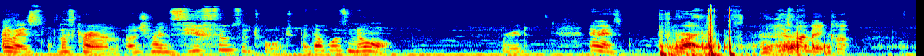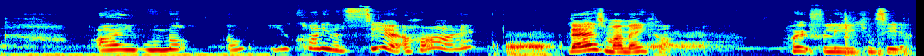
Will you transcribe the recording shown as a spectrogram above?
Anyways, let's carry on. I was trying to see if there was a torch, but there was not. Rude. Anyways, right. Here's my makeup. I will not. Oh, you can't even see it. Hi. There's my makeup. Hopefully you can see it.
